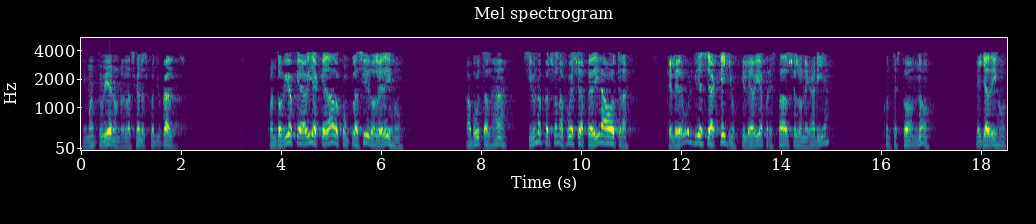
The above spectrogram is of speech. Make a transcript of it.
y mantuvieron relaciones conyugales. Cuando vio que había quedado complacido, le dijo, Abu Talha, si una persona fuese a pedir a otra que le devolviese aquello que le había prestado, ¿se lo negaría? Contestó, no. Ella dijo,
